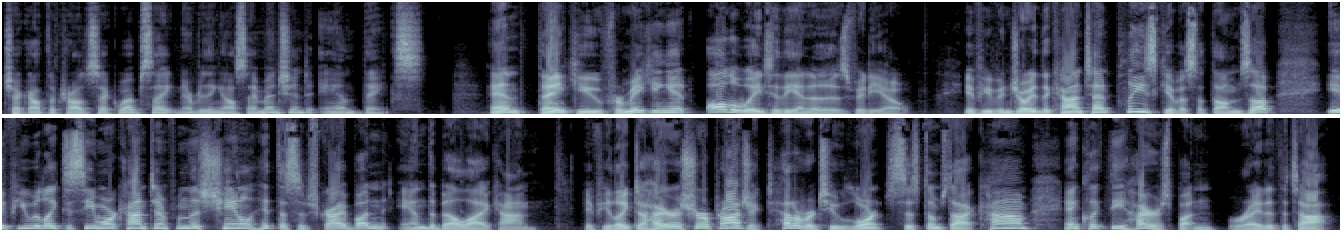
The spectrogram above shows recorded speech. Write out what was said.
Check out the CrowdSec website and everything else I mentioned, and thanks. And thank you for making it all the way to the end of this video. If you've enjoyed the content, please give us a thumbs up. If you would like to see more content from this channel, hit the subscribe button and the bell icon. If you'd like to hire a project, head over to lawrencesystems.com and click the Hire Us button right at the top.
